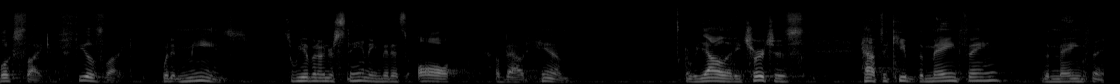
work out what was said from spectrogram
looks like, feels like, what it means. So we have an understanding that it's all about Him. In reality, churches have to keep the main thing the main thing.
